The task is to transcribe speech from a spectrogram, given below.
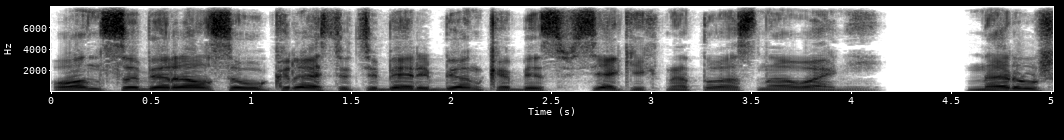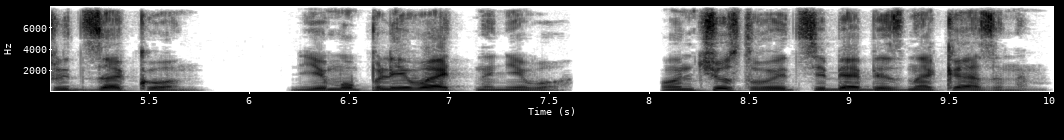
Он собирался украсть у тебя ребенка без всяких на то оснований, нарушить закон. Ему плевать на него. Он чувствует себя безнаказанным,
